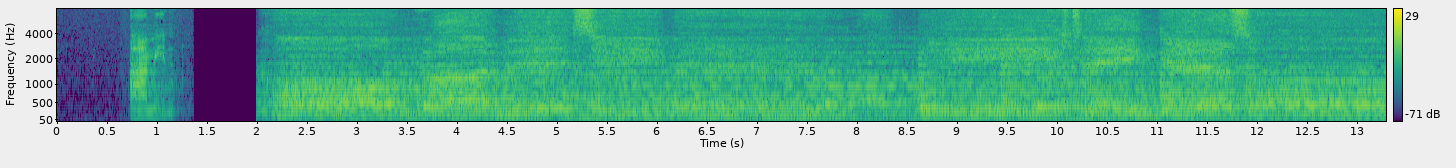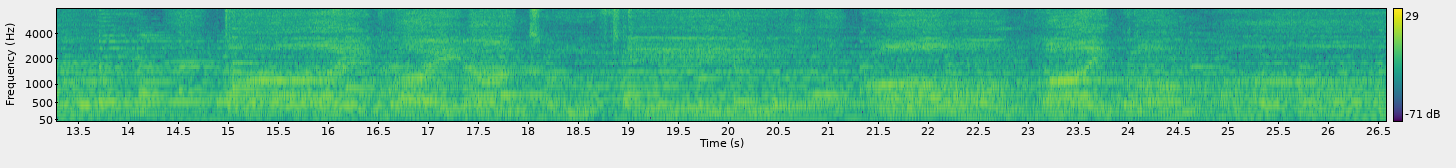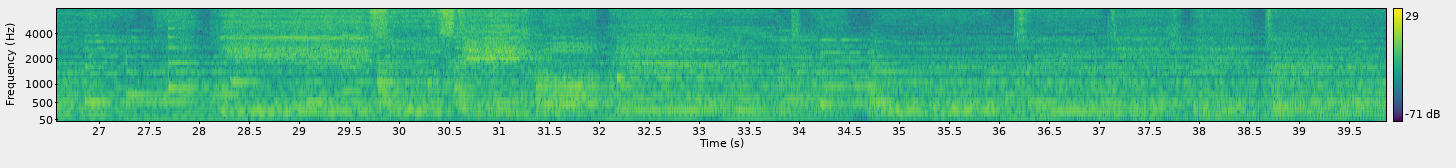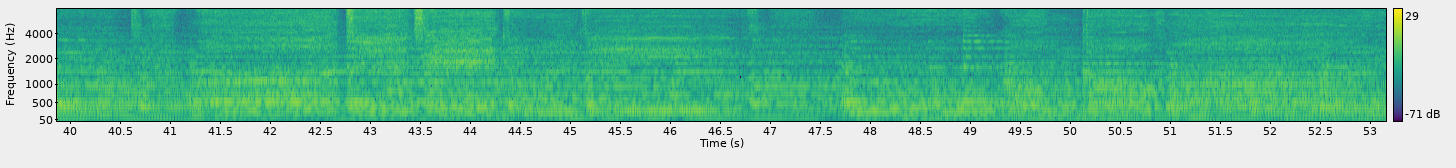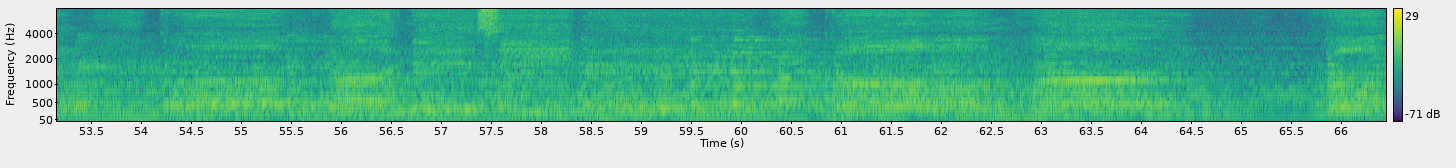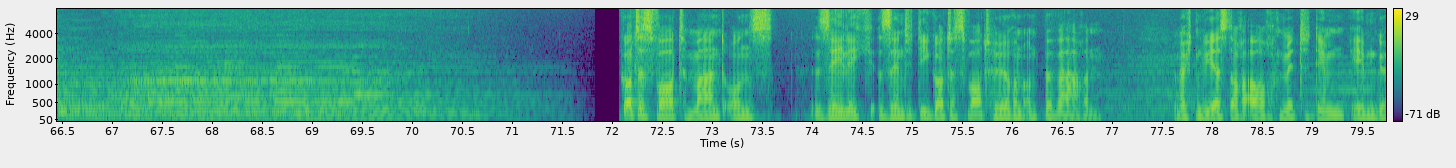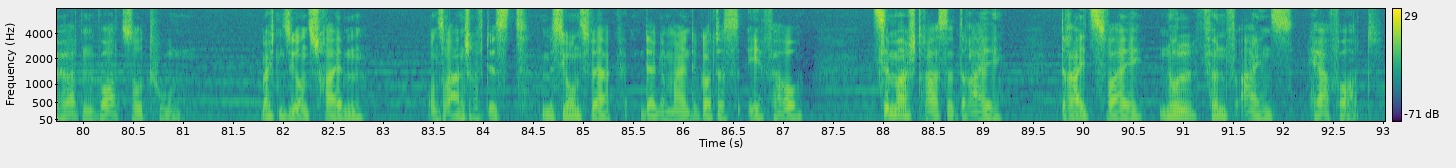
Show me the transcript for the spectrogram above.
Amen. Gottes Wort mahnt uns, selig sind die Gottes Wort hören und bewahren. Möchten wir es doch auch mit dem eben gehörten Wort so tun. Möchten Sie uns schreiben? Unsere Anschrift ist Missionswerk der Gemeinde Gottes e.V. Zimmerstraße 3 32051 Herford.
